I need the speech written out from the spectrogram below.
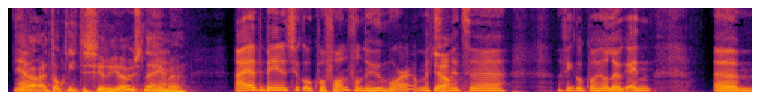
Ja, Ja. het ook niet te serieus nemen. Nou ja, daar ben je natuurlijk ook wel van, van de humor. Met, Ja. met, eh, dat vind ik ook wel heel leuk. En ehm,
